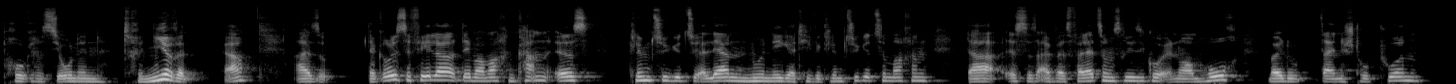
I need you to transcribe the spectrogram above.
Progressionen trainieren. Ja, also der größte Fehler, den man machen kann, ist, Klimmzüge zu erlernen, nur negative Klimmzüge zu machen. Da ist es einfach das Verletzungsrisiko enorm hoch, weil du deine Strukturen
